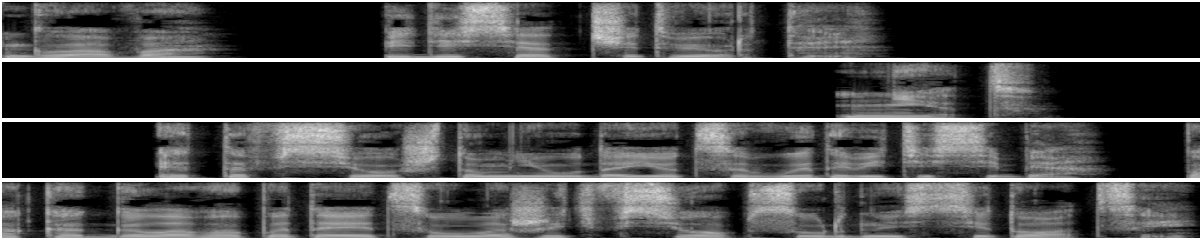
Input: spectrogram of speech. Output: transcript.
Глава 54. Нет. Это все, что мне удается выдавить из себя, пока голова пытается уложить всю абсурдность ситуации.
